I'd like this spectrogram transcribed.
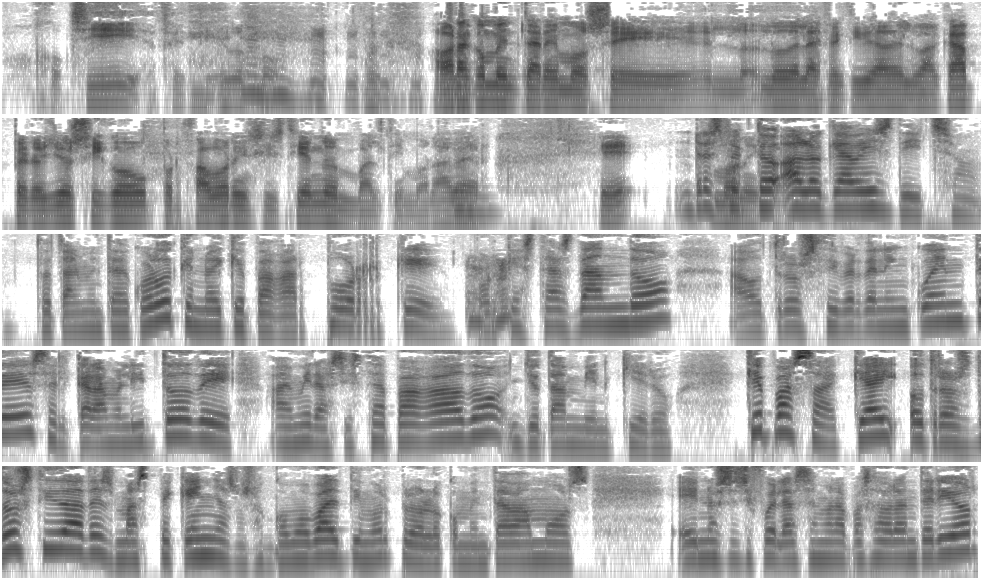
Ojo. Sí, efectivo. Ahora comentaremos eh, lo, lo de la efectividad del backup, pero yo sigo, por favor, insistiendo en Baltimore. A ver. eh, Respecto Mónica. a lo que habéis dicho, totalmente de acuerdo que no hay que pagar. ¿Por qué? Porque estás dando a otros ciberdelincuentes el caramelito de, ah, mira, si está pagado, yo también quiero. ¿Qué pasa? Que hay otras dos ciudades más pequeñas, no son como Baltimore, pero lo comentábamos, eh, no sé si fue la semana pasada o la anterior.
